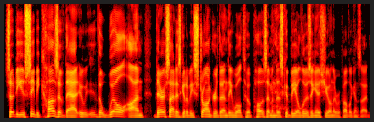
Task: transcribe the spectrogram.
So, do you see because of that, it- the will on their side is going to be stronger than the will to oppose them, and this could be a losing issue on the Republican side?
